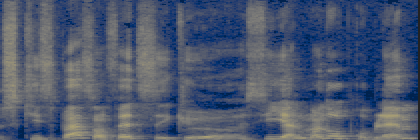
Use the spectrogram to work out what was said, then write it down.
ce qui se passe en fait, c'est que s'il y a le moindre problème,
